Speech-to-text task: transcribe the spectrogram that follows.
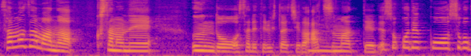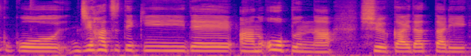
さまざまな草の根運動をされてる人たちが集まって、でそこでこうすごくこう自発的であのオープンな集会だったり、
